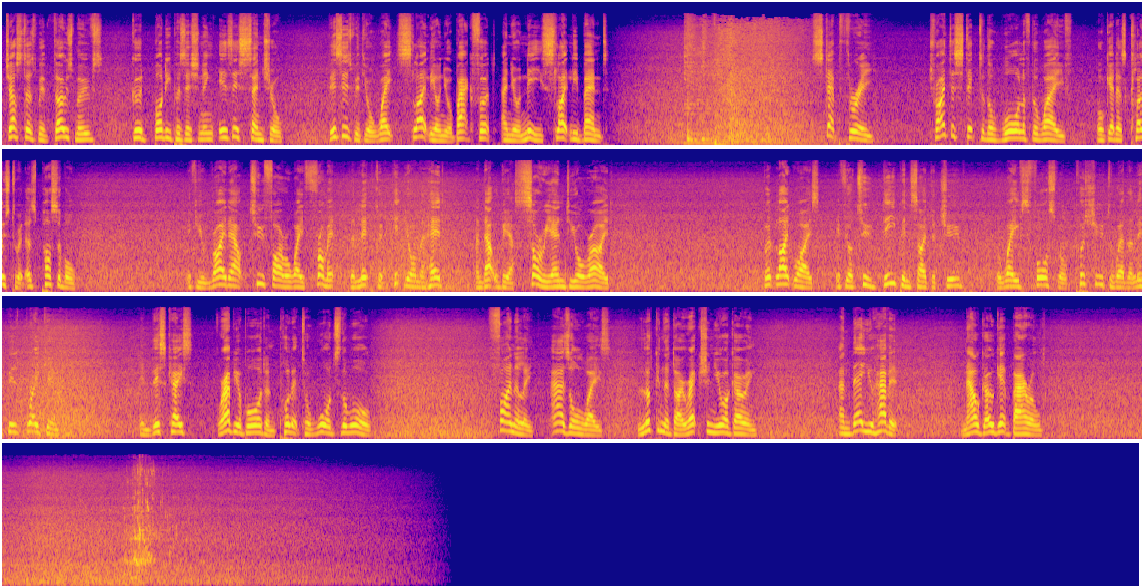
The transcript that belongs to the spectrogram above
Just as with those moves, good body positioning is essential. This is with your weight slightly on your back foot and your knees slightly bent. Step 3. Try to stick to the wall of the wave or get as close to it as possible. If you ride out too far away from it, the lip could hit you on the head and that will be a sorry end to your ride. But likewise, if you're too deep inside the tube, the wave's force will push you to where the lip is breaking. In this case, grab your board and pull it towards the wall. Finally, as always, look in the direction you are going. And there you have it. Now go get barreled.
